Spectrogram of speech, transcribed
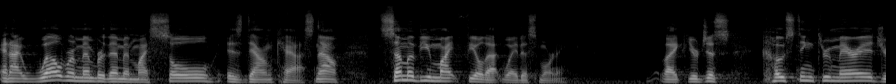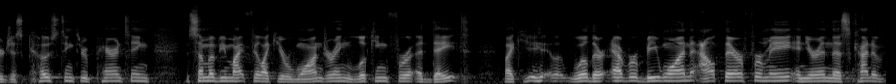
And I well remember them, and my soul is downcast. Now, some of you might feel that way this morning. Like you're just coasting through marriage, you're just coasting through parenting. Some of you might feel like you're wandering, looking for a date. Like, will there ever be one out there for me? And you're in this kind of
